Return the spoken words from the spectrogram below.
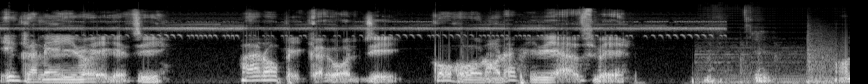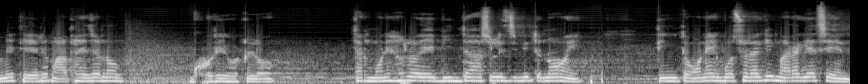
এখানেই রয়ে গেছি। আর অপেক্ষা করছি, কখন ওরা ফিরে আসবে। অমিতের মাথায় যেন ঘুরে উঠল। তার মনে হলো এই বৃদ্ধা আসলে জীবিত নয়। তিনি তো অনেক বছর আগেই মারা গেছেন।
